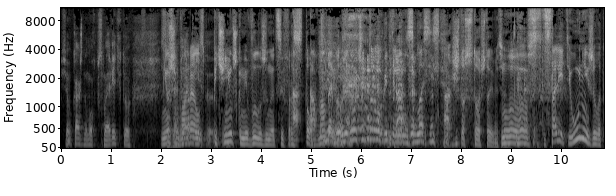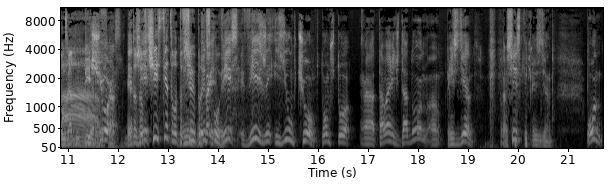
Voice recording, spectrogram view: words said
Все, каждый мог посмотреть, кто... Мне очень понравилось печенюшками выложенная цифра 100. А, а в Молдавии... Ну, это очень трогательно, ну согласись. А что 100, что имеется? Ну, столетие унии же в этом году а. первое. Еще раз. Это же в честь этого-то все и происходит. Весь, же изюм в чем? В том, что а, товарищ Дадон, президент, российский президент, он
